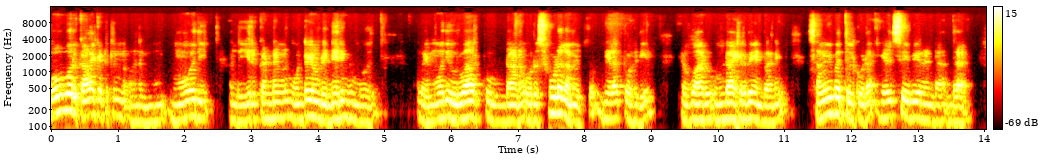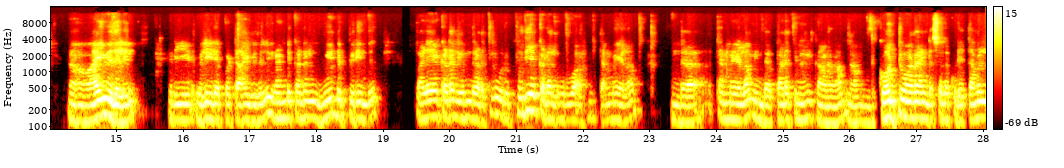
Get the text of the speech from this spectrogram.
ஒவ்வொரு காலகட்டத்திலும் அந்த மோதி அந்த இரு கண்டங்களும் ஒன்றை ஒன்று நெருங்கும் போது அவை மோதி உருவாவதற்கு உண்டான ஒரு சூழல் அமைப்பு நிலப்பகுதியில் எவ்வாறு உண்டாகிறது என்பதனை சமீபத்தில் கூட எல்சிபியர் என்ற அந்த ஆய்வுதலில் வெளியிடப்பட்ட ஆய்வுதலில் இரண்டு கண்டங்கள் மீண்டும் பிரிந்து பழைய கடல் இருந்த இடத்துல ஒரு புதிய கடல் உருவாகும். தன்மையெல்லாம் இந்த தன்மையெல்லாம் இந்த படத்தினில் காணலாம். நாம் இந்த கோட்டுவானா என்று சொல்லக்கூடிய தமிழ்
